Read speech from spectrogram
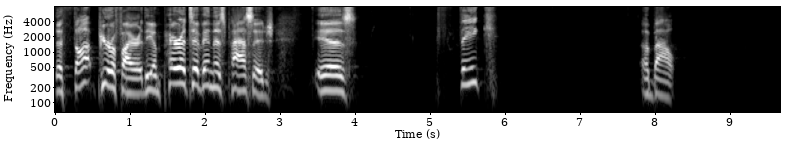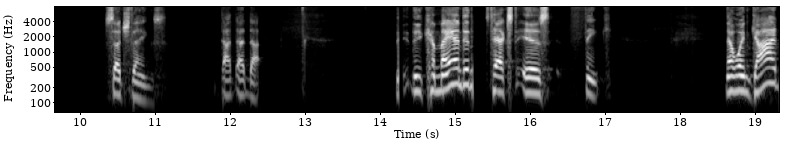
the thought purifier. The imperative in this passage is think about such things. Dot, dot, dot. The, command in this text is think. Now, when God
